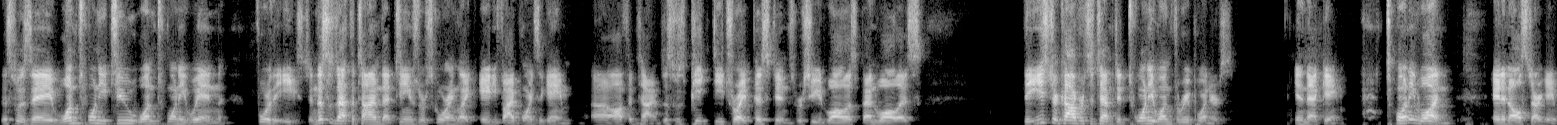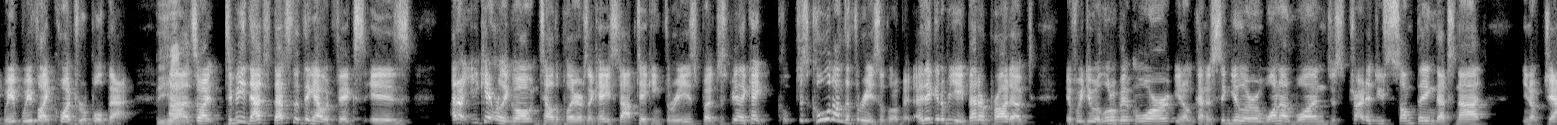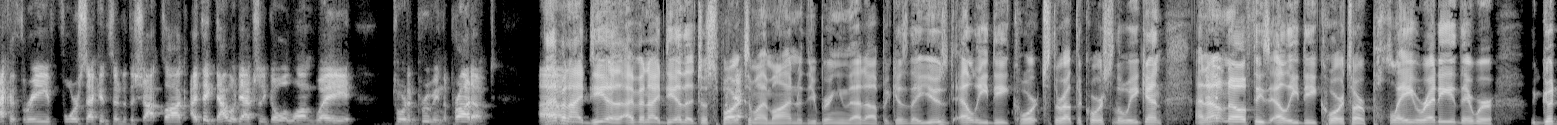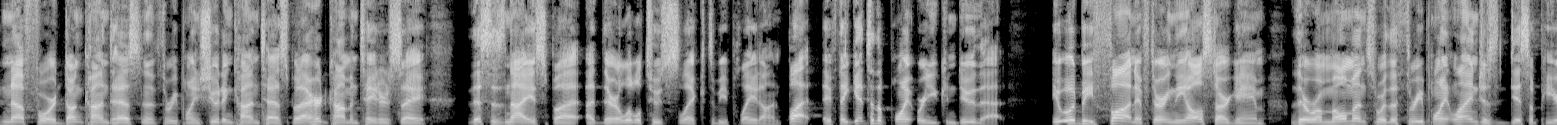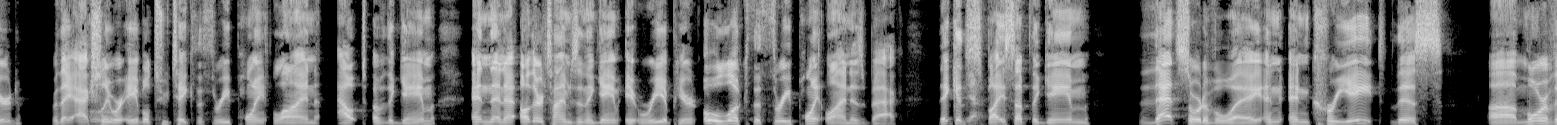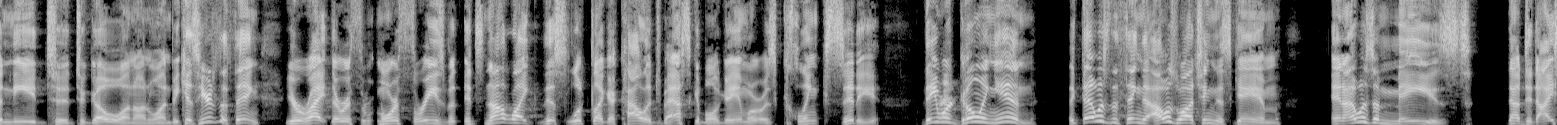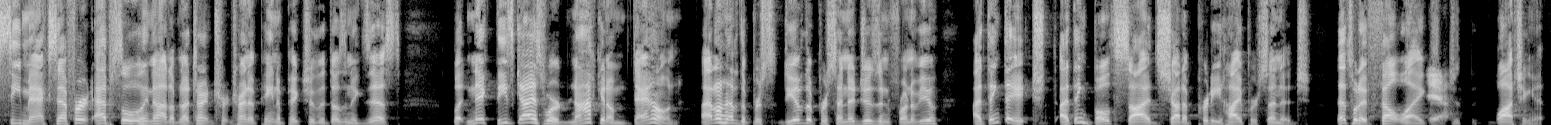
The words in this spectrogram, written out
This was a 122 120 win for the East. And this was at the time that teams were scoring like 85 points a game, uh, oftentimes. This was peak Detroit Pistons, Rasheed Wallace, Ben Wallace. The Eastern Conference attempted 21 three pointers in that game, 21 in an All Star game. We've, we've like quadrupled that. Yeah. Uh, so I, to me, that's that's the thing I would fix is I don't. You can't really go out and tell the players like, "Hey, stop taking threes, but just be like, "Hey, cool, just cool it on the threes a little bit." I think it'll be a better product if we do a little bit more, you know, kind of singular one on one. Just try to do something that's not you know, jack a three, four seconds into the shot clock. I think that would actually go a long way toward improving the product. Um, I have an um, idea. I have an idea that just sparked okay. to my mind with you bringing that up because they used LED courts throughout the course of the weekend. And I don't know if these LED courts are play ready. They were good enough for a dunk contest and a three point shooting contest, but I heard commentators say, this is nice, but uh, they're a little too slick to be played on. But if they get to the point where you can do that, it would be fun if during the All Star game there were moments where the three point line just disappeared, where they actually were able to take the three point line out of the game. And then at other times in the game, it reappeared. Oh, look, the three point line is back. They could yeah. spice up the game that sort of a way and and create this uh, more of a need to to go one on one. Because here's the thing: you're right. There were th- more threes, but it's not like this looked like a college basketball game where it was clink city. They right. were going in. Like that was the thing that I was watching this game and I was amazed. Now, did I see max effort? Absolutely not. I'm not trying tr- trying to paint a picture that doesn't exist. But Nick, these guys were knocking them down. I don't have the per- do you have the percentages in front of you? I think they I think both sides shot a pretty high percentage. That's what it felt like yeah. watching it.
